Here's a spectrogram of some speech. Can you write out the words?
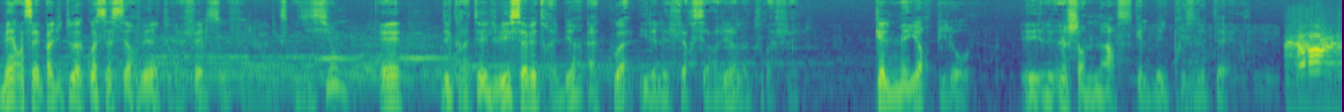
mais on ne savait pas du tout à quoi ça servait la tour Eiffel, sauf à l'exposition. Et Ducretet, lui, savait très bien à quoi il allait faire servir la tour Eiffel. Quel meilleur pilote et le, champ de Mars, quelle belle prise de terre. Georges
